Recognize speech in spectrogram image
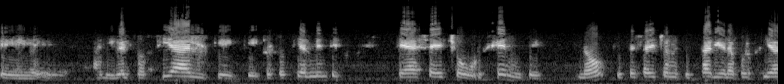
eh, a nivel social, que, que, que socialmente se haya hecho urgente, ¿no? Que se haya hecho necesaria la poesía,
